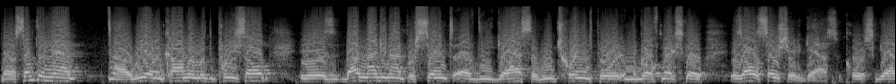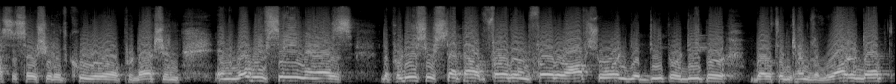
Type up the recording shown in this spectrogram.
Now, something that uh, we have in common with the pre-salt is about 99% of the gas that we transport in the Gulf of Mexico is all associated gas. Of course, gas associated with crude oil production. And what we've seen as the producers step out further and further offshore and get deeper and deeper, both in terms of water depth,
